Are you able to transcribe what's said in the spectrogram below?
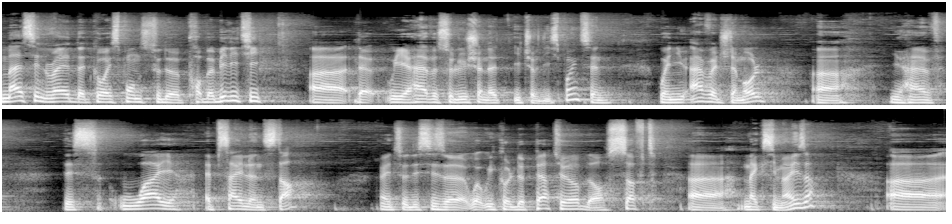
mass in red that corresponds to the probability uh, that we have a solution at each of these points. And when you average them all, uh, you have this y epsilon star, right? So this is what we call the perturbed or soft uh, maximizer. Uh,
